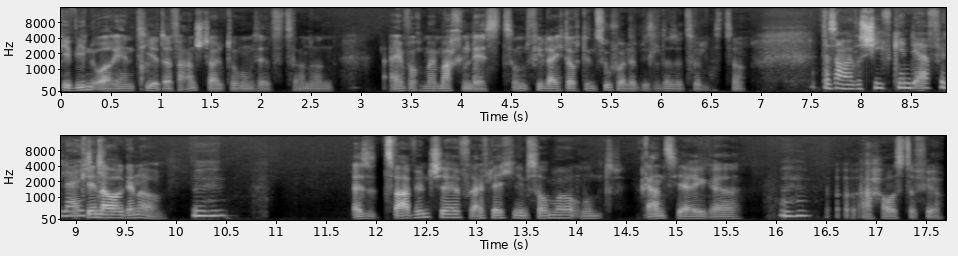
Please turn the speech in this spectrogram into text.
gewinnorientiert eine Veranstaltung umsetzt, sondern einfach mal machen lässt und vielleicht auch den Zufall ein bisschen dazu lässt. So. Dass auch mal was schief gehen darf vielleicht. Genau, genau. Mhm. Also zwei Wünsche, Freiflächen im Sommer und ganzjähriger mhm. ein Haus dafür,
